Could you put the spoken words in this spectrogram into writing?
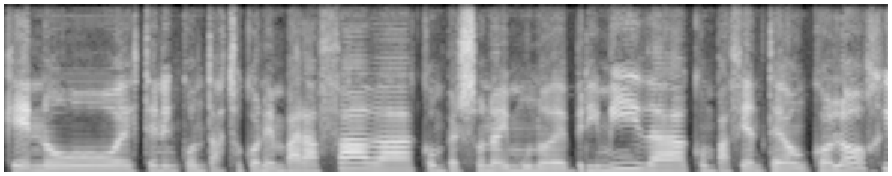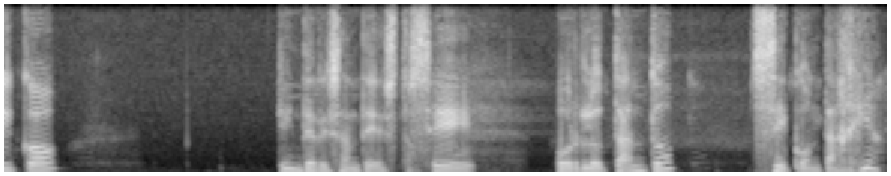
que no estén en contacto con embarazadas, con personas inmunodeprimidas, con pacientes oncológicos. Qué interesante esto. Sí. Por lo tanto, se contagia.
